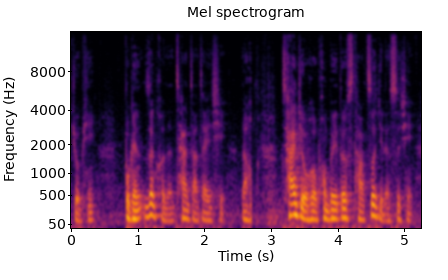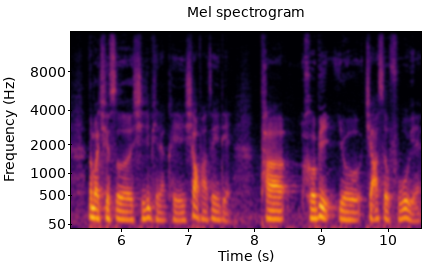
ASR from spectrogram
酒瓶，不跟任何人掺杂在一起。然后，掺酒和碰杯都是他自己的事情。那么，其实习近平呢可以效法这一点，他何必有假手服务员？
